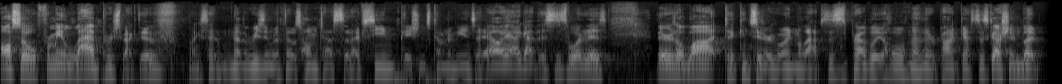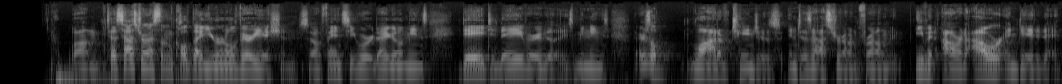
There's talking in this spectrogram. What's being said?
also, from a lab perspective, like I said, another reason with those home tests that I've seen patients come to me and say, "Oh yeah, I got this. This is what it is." There's a lot to consider going to labs. This is probably a whole other podcast discussion, but um, testosterone has something called diurnal variation. So, fancy word, diurnal means day to day variabilities, meaning there's a lot of changes in testosterone from even hour to hour and day to day.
